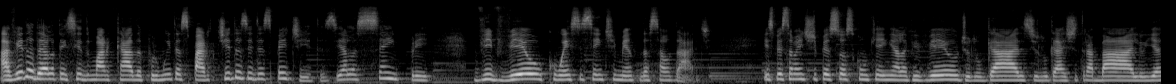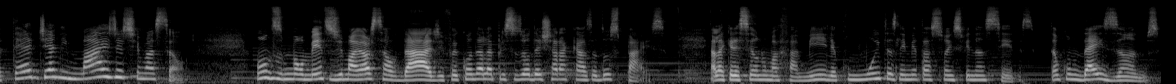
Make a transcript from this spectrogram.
A vida dela tem sido marcada por muitas partidas e despedidas, e ela sempre viveu com esse sentimento da saudade, especialmente de pessoas com quem ela viveu, de lugares, de lugares de trabalho e até de animais de estimação. Um dos momentos de maior saudade foi quando ela precisou deixar a casa dos pais. Ela cresceu numa família com muitas limitações financeiras. Então, com 10 anos,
